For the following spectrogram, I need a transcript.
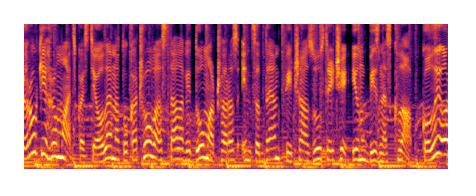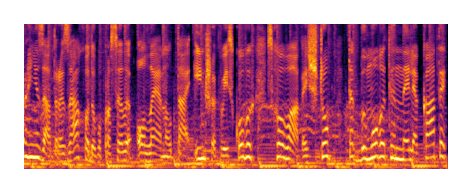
Широкій громадськості Олена Толкачова стала відома через інцидент під час зустрічі Young Business Club, коли організатори заходу попросили Олену та інших військових сховатись, щоб так би мовити, не лякати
